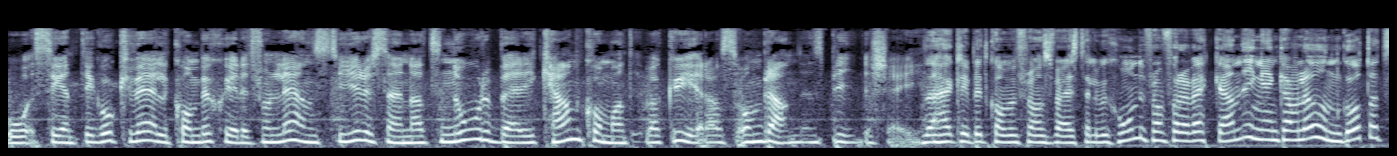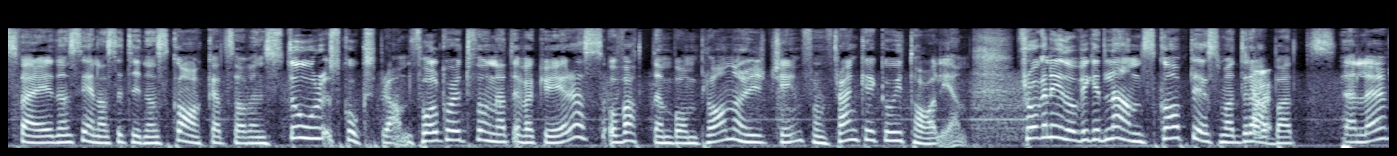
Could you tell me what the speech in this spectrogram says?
och sent igår kväll kom beskedet från Länsstyrelsen att Norberg kan komma att evakueras om branden sprider sig. Det här klippet kommer från Sveriges Television från förra veckan. Ingen kan väl ha undgått att Sverige den senaste tiden skakats av en stor skogsbrand. Folk har varit tvungna att evakueras och vattenbombplan har hyrts in från Frankrike och Italien. Frågan är då vilket landskap det är som har drabbats. Pelle.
